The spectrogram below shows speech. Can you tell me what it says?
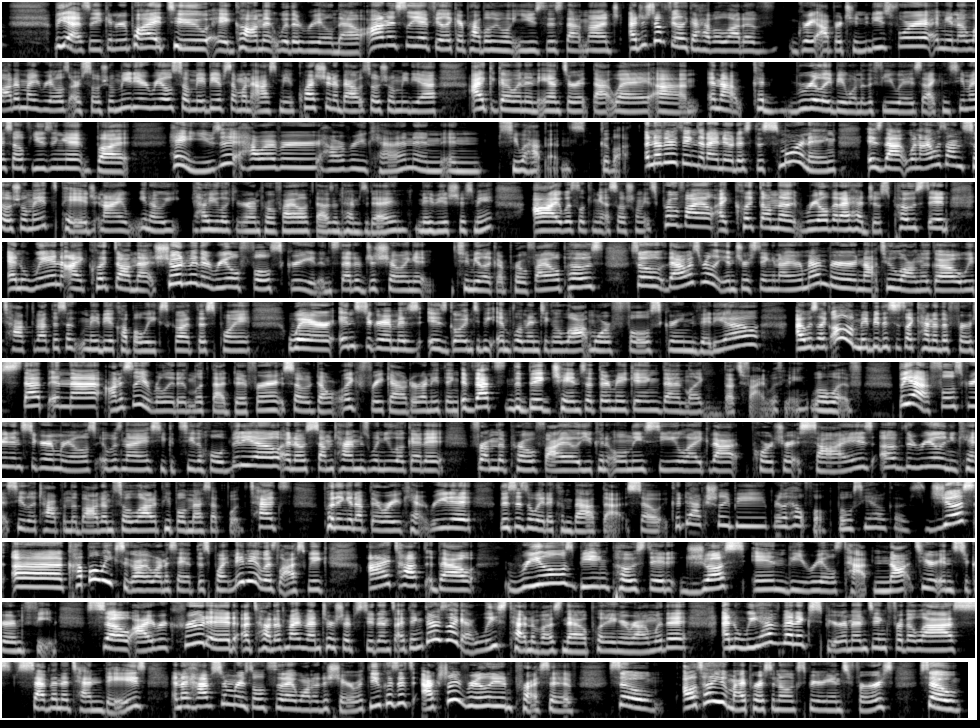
yeah, so you can reply to a comment with a reel now. Honestly, I feel like I probably won't use this that much. I just don't feel like I have a lot of great opportunities for it. I mean, a lot of my reels are social media reels, so maybe if someone asked me a question about social media, I could go in and answer it that way. Um, and that could really be one of the few ways that I can see myself using it, but hey, use it however however you can and and see what happens. Good luck. Another thing that I noticed this morning is that when I was on Social Mate's page and I, you know, how you look at your own profile a thousand times a day, maybe it's just me. I was looking at Social Mate's profile. I clicked on the reel that I had just posted, and when I clicked on that, showed me the reel full screen instead of just showing it to me like a profile post. So that was really interesting. And I remember not too long ago, we talked about this uh, maybe a couple weeks ago at this point, where Instagram is is going to be implementing a lot more full screen video. I was like, oh, maybe this is like kind of the first step in that. Honestly, it really didn't look that different. So don't like freak out or anything. If that's the big change that they're making, then like that's fine with me. We'll live. But yeah, full screen Instagram Reels. It was nice. You could see the whole video. I know sometimes when you look at it from the profile, you can only see like that portrait size of the reel and you can't see the top and the bottom. So a lot of people mess up with text, putting it up there where you can't read it. This is a way to combat that. So it could actually be really helpful, but we'll see how it goes. Just a couple weeks ago, I want to say at this point, maybe it was last week, I talked about Reels being posted just in the Reels tab, not to your Instagram feed. So I recruited a ton of my mentorship students. I think there's like at least 10 of us now playing around with it. And we have been experimenting for the last seven to 10 days. And I have some results that I wanted to share with you because it's actually really impressive. So I'll tell you my personal experience first. So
